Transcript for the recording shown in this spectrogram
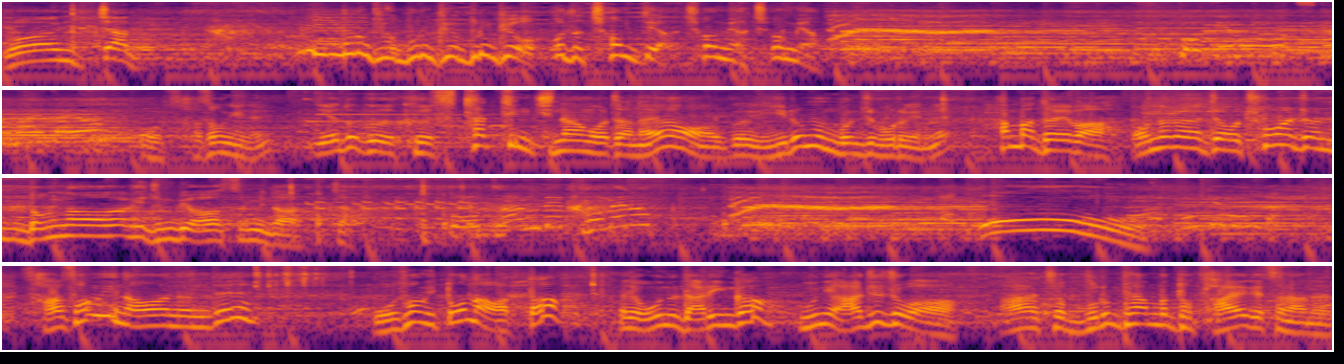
1짠 물음표 물음표 물음표. 어나 처음 때야 처음이야 처음이야. 어 사성이네? 얘도 그, 그 스타팅 지난 거잖아요. 그 이름은 뭔지 모르겠네. 한 번 더 해봐. 오늘은 좀 총알 좀 넉넉하게 준비해 왔습니다. 자. 오! 사성이 나왔는데? 오성이 또 나왔다? 아니 오늘 날인가? 운이 아주 좋아. 아 저 물음표 한 번 더 봐야겠어 나는.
